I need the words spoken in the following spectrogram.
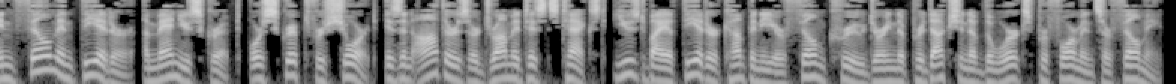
In film and theatre, a manuscript, or script for short, is an author's or dramatist's text, used by a theatre company or film crew during the production of the work's performance or filming.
